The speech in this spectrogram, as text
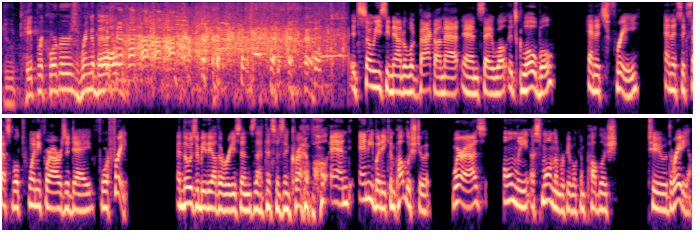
Do tape recorders ring a bell? it's so easy now to look back on that and say, well, it's global and it's free and it's accessible 24 hours a day for free. And those would be the other reasons that this is incredible. And anybody can publish to it. Whereas only a small number of people can publish to the radio,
